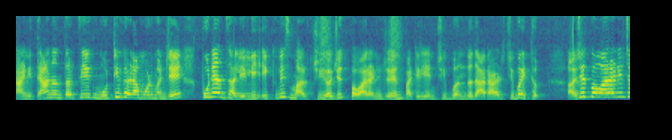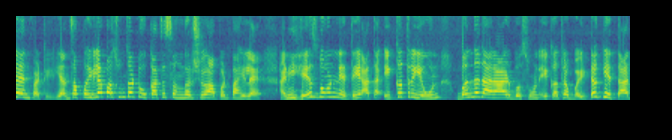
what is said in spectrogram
आणि त्यानंतरची एक मोठी घडामोड म्हणजे पुण्यात झालेली एकवीस मार्चची अजित पवार आणि जयंत पाटील यांची बंद दाराआडची बैठक. अजित पवार आणि जयंत पाटील यांचा पहिल्यापासूनचा टोकाचा संघर्ष आपण पाहिलाय. आणि हेच दोन नेते आता एकत्र येऊन बंद दाराआड बसून एकत्र बैठक घेतात.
